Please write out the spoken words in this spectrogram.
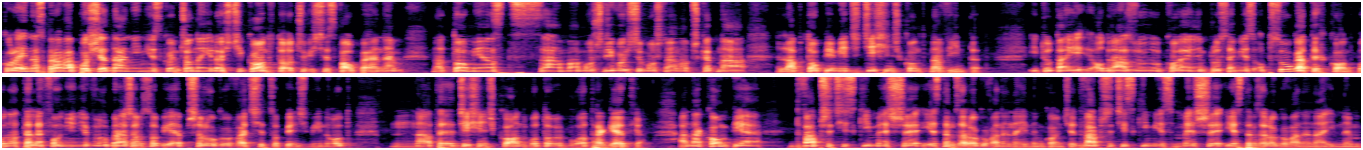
Kolejna sprawa, posiadanie nieskończonej ilości kont, to oczywiście z VPN-em, natomiast sama możliwość, że można na przykład na laptopie mieć 10 kont na Vinted. I tutaj od razu kolejnym plusem jest obsługa tych kont, bo na telefonie nie wyobrażam sobie przelogować się co 5 minut na te 10 kont, bo to by była tragedia. A na kompie dwa przyciski myszy, jestem zalogowany na innym koncie. Dwa przyciski myszy, jestem zalogowany na innym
